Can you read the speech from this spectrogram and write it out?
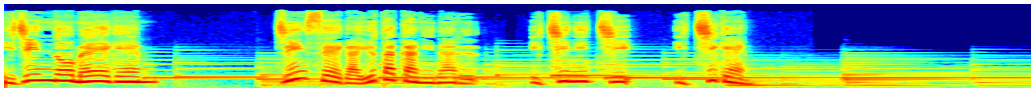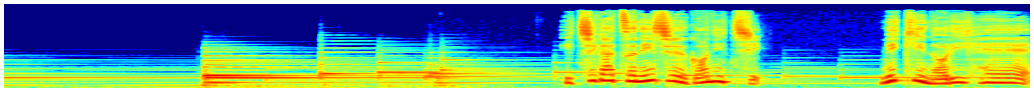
偉人の名言。人生が豊かになる、一日一元。1月25日、三木のり平、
